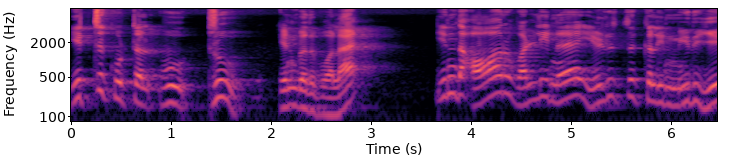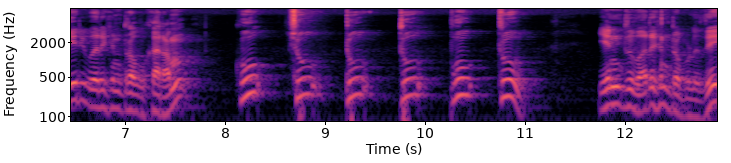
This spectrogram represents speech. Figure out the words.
இற்று கூட்டல் உ ட்ரு என்பது போல இந்த ஆறு வல்லின எழுத்துக்களின் மீது ஏறி வருகின்ற உகரம் கு சு டு து பு டு என்று வருகின்ற பொழுது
